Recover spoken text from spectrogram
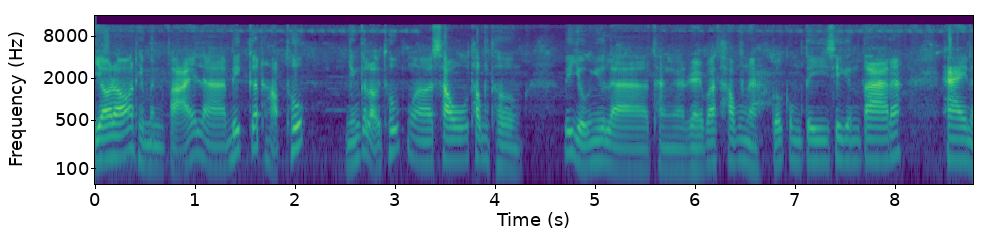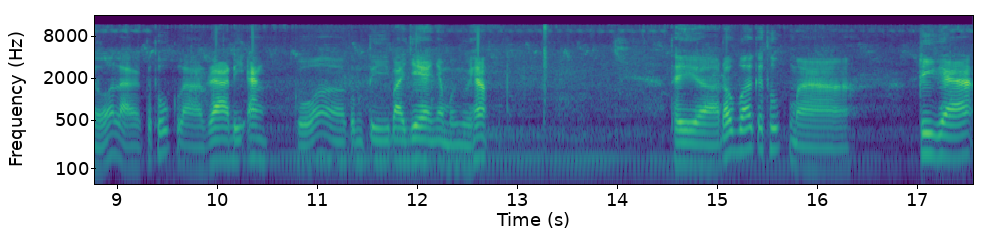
do đó thì mình phải là biết kết hợp thuốc, những cái loại thuốc ờ, sâu thông thường. Ví dụ như là thằng rề ba thông nè, của công ty Sigenta đó. Hai nữa là cái thuốc là ra đi ăn của ờ, công ty Bayer nha mọi người ha. Thì ờ, đối với cái thuốc mà Triga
